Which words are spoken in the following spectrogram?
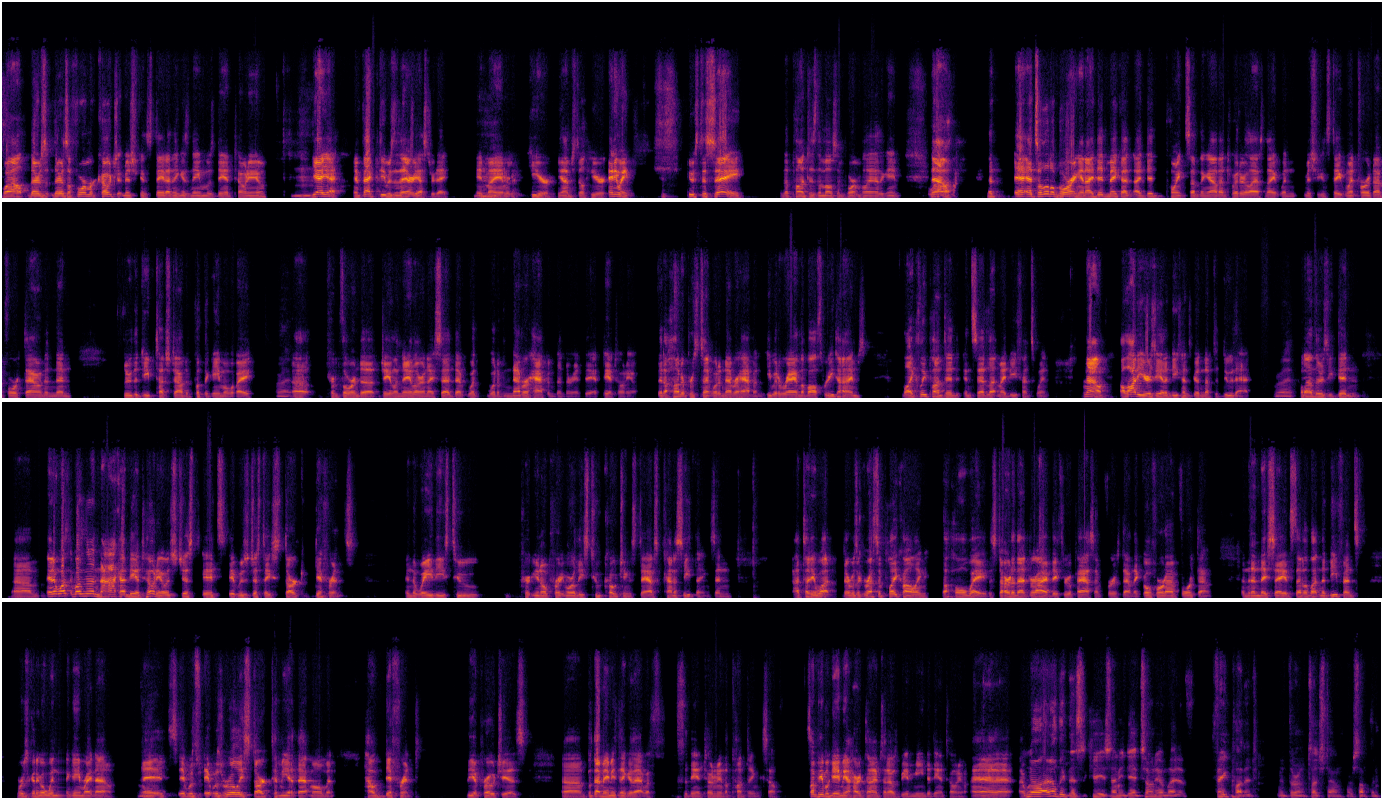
well, there's there's a former coach at Michigan State. I think his name was Dantonio. Mm-hmm. Yeah, yeah. In fact, he was there yesterday in mm-hmm. Miami. Here, yeah, I'm still here. Anyway, he used to say the punt is the most important play of the game. Well, now, it's a little boring, and I did make a I did point something out on Twitter last night when Michigan State went for it on fourth down and then threw the deep touchdown to put the game away. Right. Uh, from Thorne to Jalen Naylor. and I said that what would have never happened under Dantonio. That 100% would have never happened. He would have ran the ball three times, likely punted, and said, "Let my defense win." Now, a lot of years he had a defense good enough to do that, right? But others he didn't. Um, and it, was, it wasn't a knock on Dantonio. It's just it's it was just a stark difference in the way these two, you know, or these two coaching staffs kind of see things. And I'll tell you what, there was aggressive play calling the whole way. The start of that drive, they threw a pass on first down. They go for it on fourth down. And then they say, instead of letting the defense, we're just going to go win the game right now. It's it was it was really stark to me at that moment how different the approach is. Um, but that made me think of that with the Dantonio and the punting. So some people gave me a hard time saying I was being mean to Dantonio. Eh, I no, I don't think that's the case. I mean, Dantonio might have fake punted and thrown a touchdown or something.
